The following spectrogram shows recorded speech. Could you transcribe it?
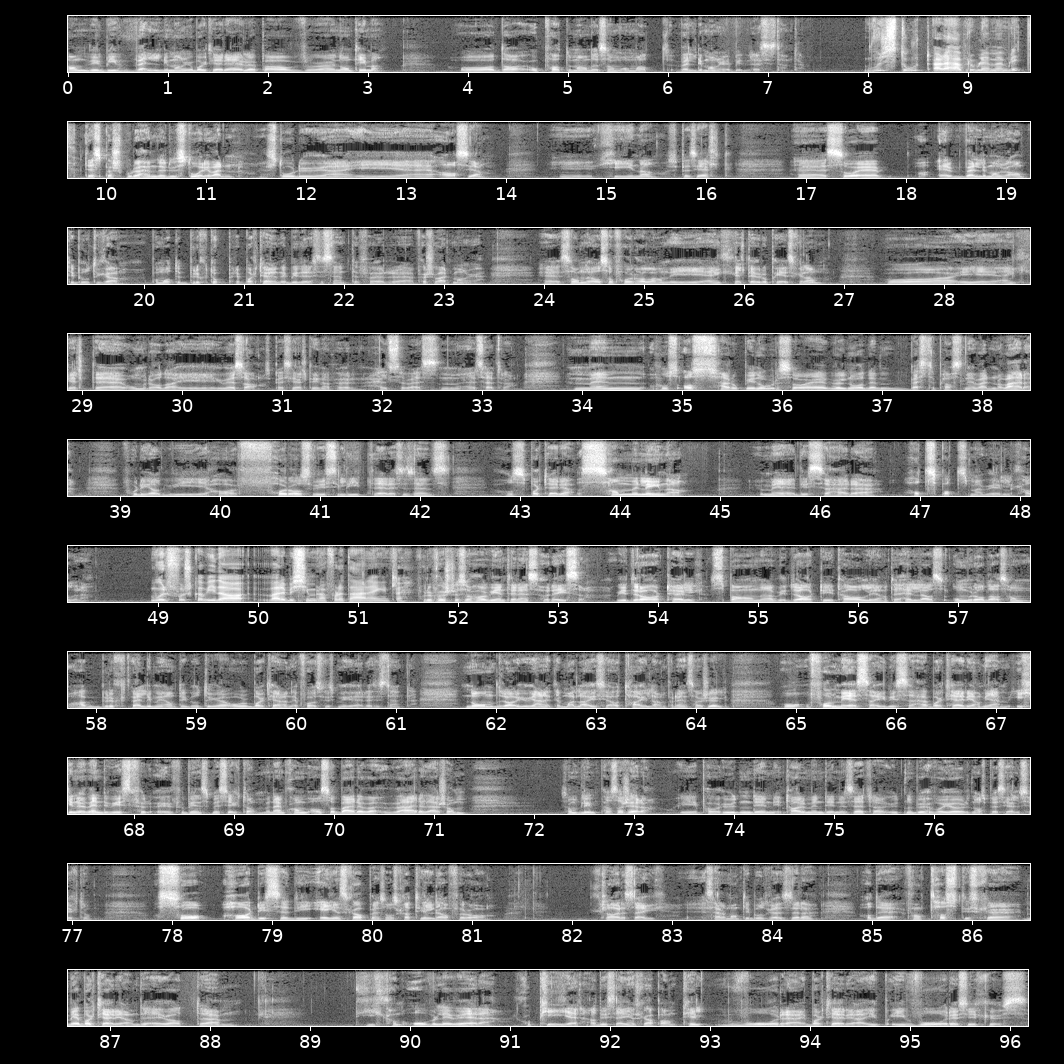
han vil bli veldig mange bakterier i løpet av eh, noen timer. Og da oppfatter man det som om at veldig mange er blitt resistente. Hvor stort er dette problemet blitt? Det spørs hvor du står i verden. Står du eh, i eh, Asia, i Kina spesielt, eh, så er, er, veldig mange antibiotika på en måte brukt opp. Reparterende blir resistente for, for svært mange. Sånn er også forholdene i enkelte europeiske land og i enkelte områder i USA, spesielt innenfor helsevesen etc. Men hos oss her oppe i nord så er det vel noe av den beste plassen i verden å være. Fordi at vi har forholdsvis lite resistens hos bakterier sammenligna med disse her eh, hotspots, som jeg vil kalle dem. Hvorfor skal vi da være bekymra for dette her, egentlig? For det første så har vi en tendens til å reise. Vi drar til Spania, vi drar til Italia, til Hellas, områder som har brukt veldig mye antibiotika, og bakteriene er forholdsvis mye resistente. Noen drar jo gjerne til Malaysia og Thailand for den saks skyld, og får med seg disse her bakteriene hjem. Ikke nødvendigvis for, i forbindelse med sykdom, men de kan også bare være der som, som blindpassasjerer. I, på huden din, i tarmen din etc., uten å behøve å gjøre noe spesiell sykdom. Så har disse de egenskapene som skal til da for å klare seg selv om antibiotika eksisterer. Og det fantastiske med bakteriene det er jo at um, de kan overlevere kopier av disse egenskapene til våre bakterier i, i våre sykehus.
